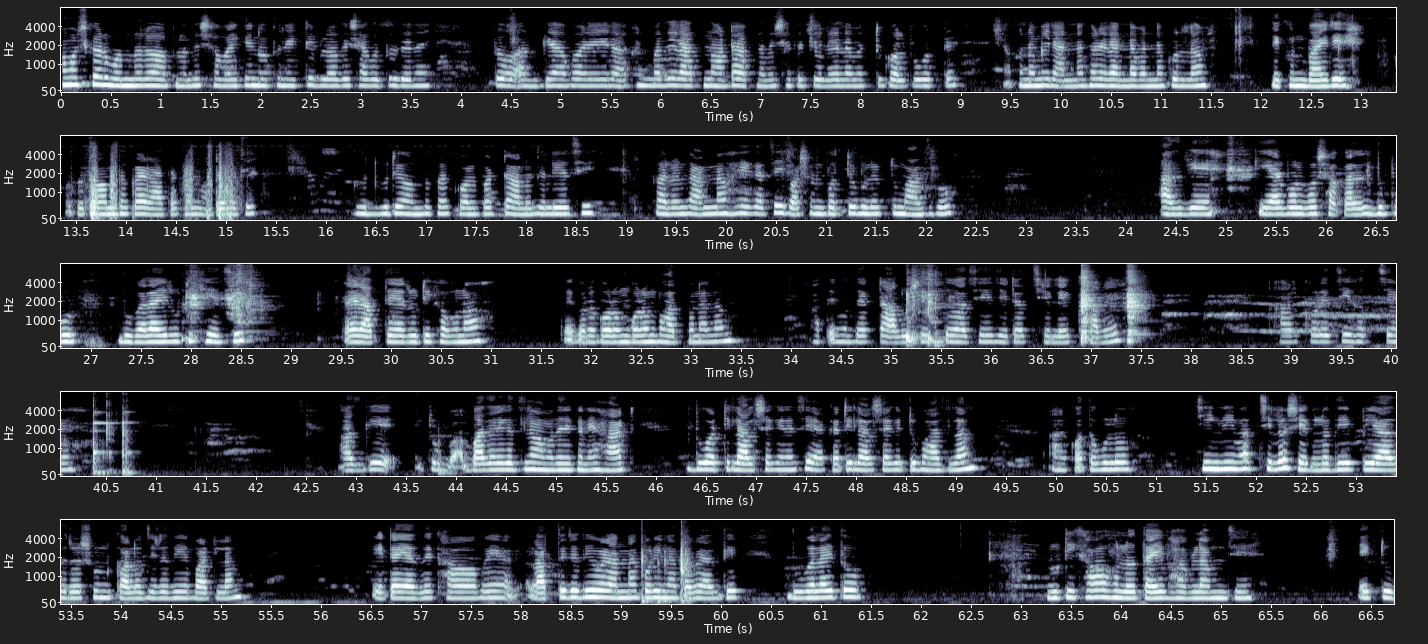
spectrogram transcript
নমস্কার বন্ধুরা, আপনাদের সবাইকে নতুন একটি ব্লগে স্বাগত জানাই। তো আজকে আবার এই এখন বাজে রাত নটা, আপনাদের সাথে চলে এলাম একটু গল্প করতে। এখন আমি রান্নাঘরে রান্না বান্না করলাম। দেখুন বাইরে কতটা অন্ধকার, রাত এখন নটা বাজে। ঘুটঘুটে অন্ধকার, কলপাটটা আলো জ্বালিয়েছি। কারণ রান্না হয়ে গেছে, এই বাসনপত্রগুলো একটু মাজবো। আজকে কি আর বলব, সকাল দুপুর দুবেলায় রুটি খেয়েছি। তাই রাত্রে আর রুটি খাব না। তাই করে গরম গরম ভাত বানালাম। ভাতের মধ্যে একটা আলু সেদ্ধ আছে, যেটা ছেলে খাবে। আর করেছি হচ্ছে, আজকে একটু বাজারে গেছিলাম আমাদের এখানে হাট। দু আটটি লাল শাক এনেছি, এক আটি লাল শাক একটু ভাজলাম। আর কতগুলো চিংড়ি মাছ ছিল সেগুলো দিয়ে পেঁয়াজ, রসুন, কালো জিরে দিয়ে বাটলাম। এটাই আজকে খাওয়া হবে। রাত্রে যদিও রান্না করি না, তবে আজকে দুবেলায় তো রুটি খাওয়া হলো, তাই ভাবলাম যে একটু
